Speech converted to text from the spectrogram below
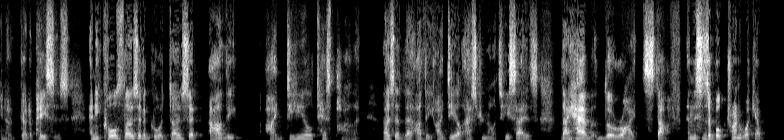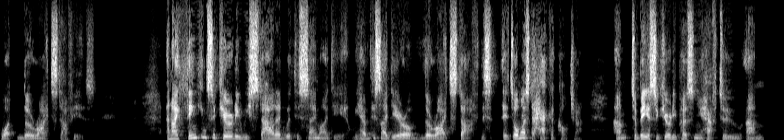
you know, go to pieces. And he calls those that are good, those that are the ideal test pilot, those are the, are the ideal astronauts. He says they have the right stuff. And this is a book trying to work out what the right stuff is. And I think in security, we started with this same idea. We have this idea of the right stuff. This, it's almost a hacker culture. Um, to be a security person, you have to um,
